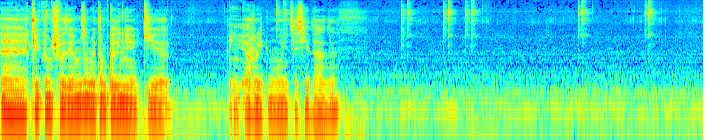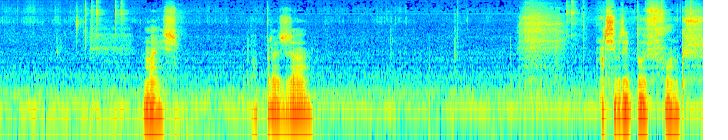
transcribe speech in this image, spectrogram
Eh, o uh, que é que vamos fazer? Vamos aumentar um bocadinho aqui a, a ritmo, a intensidade. mais. Para já. Abrir pelos flancos.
